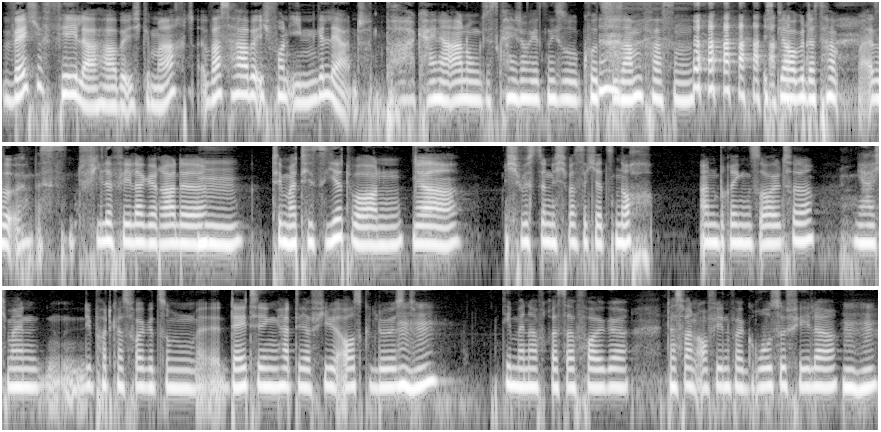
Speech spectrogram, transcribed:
Welche Fehler habe ich gemacht? Was habe ich von ihnen gelernt? Boah, keine Ahnung, das kann ich doch jetzt nicht so kurz zusammenfassen. ich glaube, das hab, also es sind viele Fehler gerade Mhm. thematisiert worden. Ja. Ich wüsste nicht, was ich jetzt noch anbringen sollte. Ja, ich meine, die Podcast-Folge zum äh, Dating hat ja viel ausgelöst. Mhm. Die Männerfresser-Folge, das waren auf jeden Fall große Fehler. Mhm.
